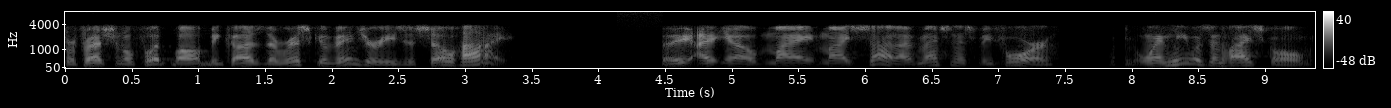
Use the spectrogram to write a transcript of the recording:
professional football because the risk of injuries is so high. I, you know, my my son, I've mentioned this before when he was in high school,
